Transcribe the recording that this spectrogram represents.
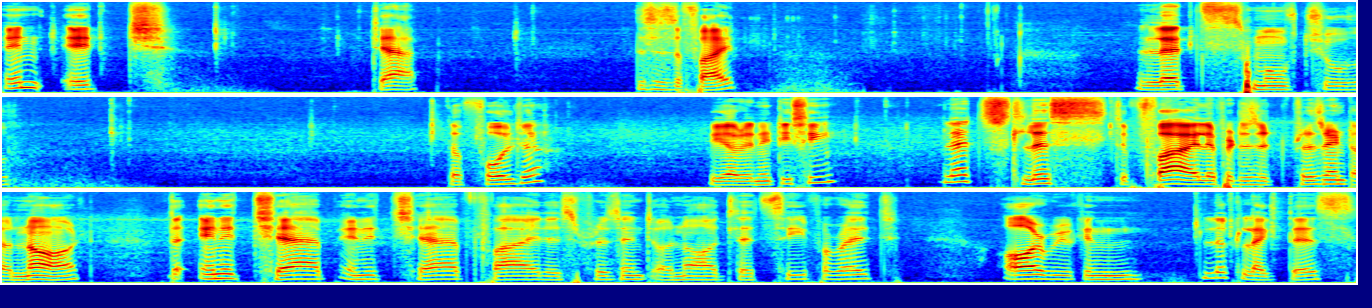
nh tab. This is the file. Let's move to the folder. We have an etc. Let's list the file if it is present or not. The inittab init chap file is present or not. Let's see for it. Or we can look like this.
